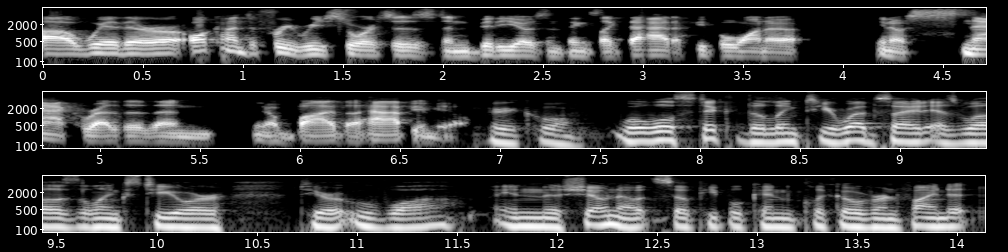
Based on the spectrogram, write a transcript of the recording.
uh, where there are all kinds of free resources and videos and things like that if people want to you know snack rather than you know buy the happy meal. Very cool. Well we'll stick the link to your website as well as the links to your to your oeuvre in the show notes so people can click over and find it.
